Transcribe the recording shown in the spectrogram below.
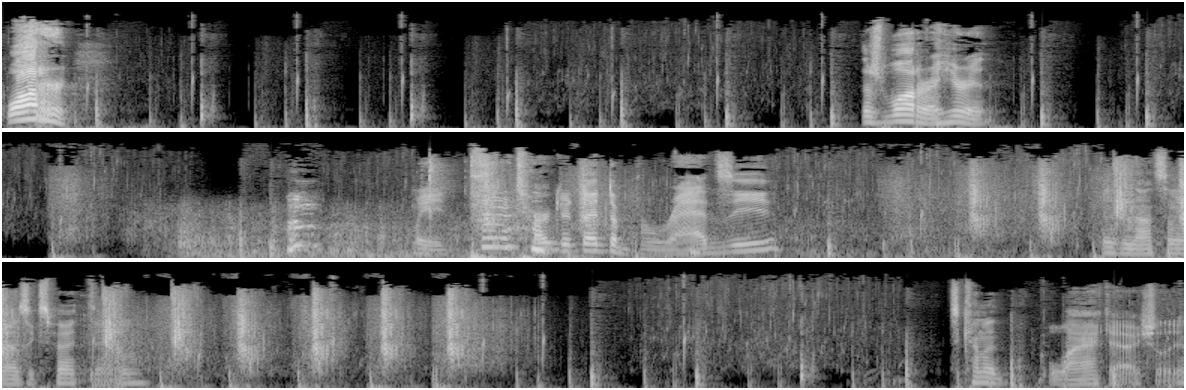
Water! There's water, I hear it. Wait, target died to Bradsy? This is not something I was expecting. It's kind of whack, actually.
